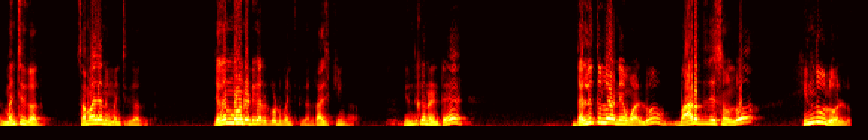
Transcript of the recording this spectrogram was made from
అది మంచిది కాదు. సమాజానికి మంచిది కాదు. జగన్మోహన్ రెడ్డి గారికి కూడా మంచిది కాదు రాజకీయంగా. ఎందుకనంటే దళితులు అనేవాళ్ళు భారతదేశంలో హిందువులు వాళ్ళు.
